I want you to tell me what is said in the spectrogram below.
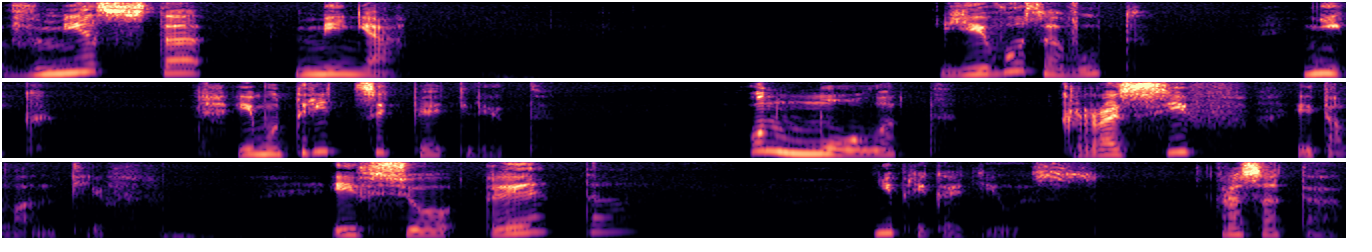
Вместо меня. Его зовут Ник. Ему 35 лет. Он молод, красив и талантлив. И все это не пригодилось. Красота,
